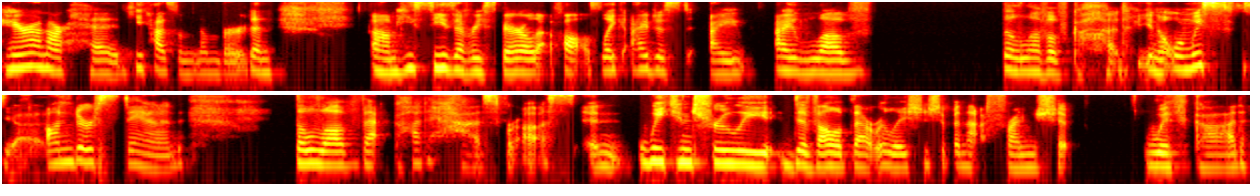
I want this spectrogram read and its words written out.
hair on our head. He has them numbered, and um, he sees every sparrow that falls. Like I just, I, I love the love of God. You know, when we yes. understand the love that God has for us, and we can truly develop that relationship and that friendship with God.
